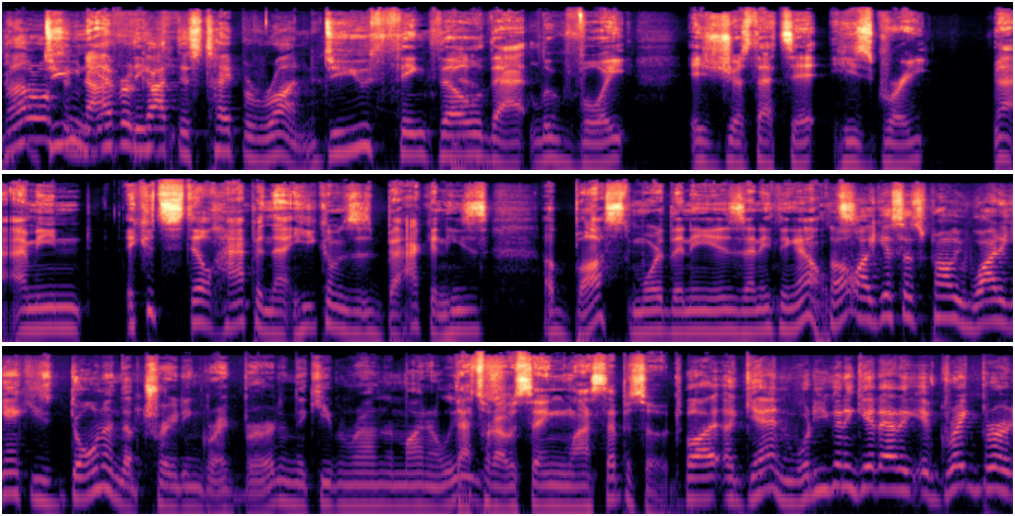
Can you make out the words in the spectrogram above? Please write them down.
Tyler Do you not never think- got this type of run. Do you think though that Luke Voit is just that's it? He's great. I mean, it could still happen that he comes back and he's a bust more than he is anything else. Oh, I guess that's probably why the Yankees don't end up trading Greg Bird and they keep him around in the minor leagues. That's what I was saying last episode. But again, what are you going to get out of if Greg Bird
